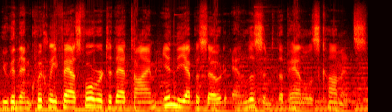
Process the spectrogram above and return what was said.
You can then quickly fast forward to that time in the episode and listen to the panelists' comments.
